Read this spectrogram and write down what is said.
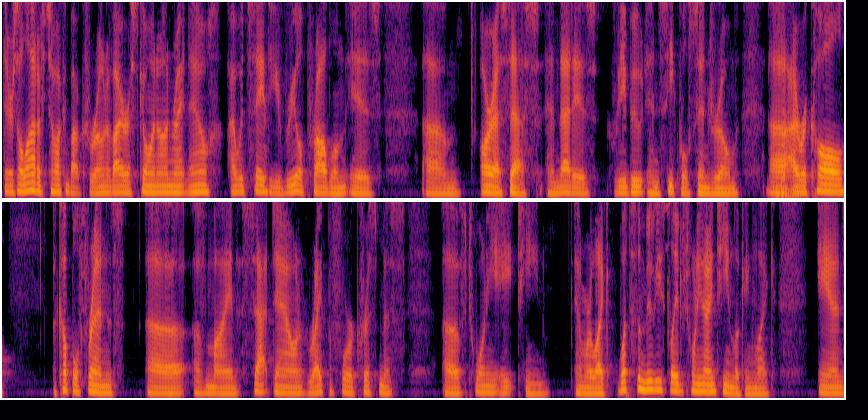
there's a lot of talk about coronavirus going on right now. I would say the real problem is um, RSS, and that is reboot and sequel syndrome. Uh, I recall a couple friends uh, of mine sat down right before Christmas of 2018 and were like, What's the movie slate of 2019 looking like? And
